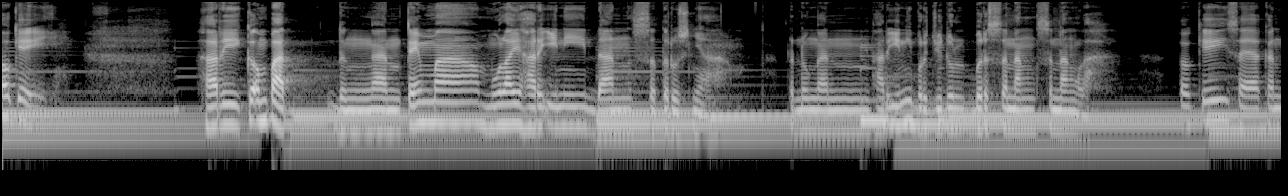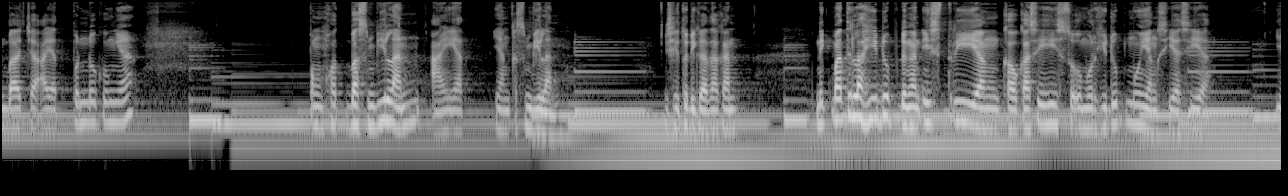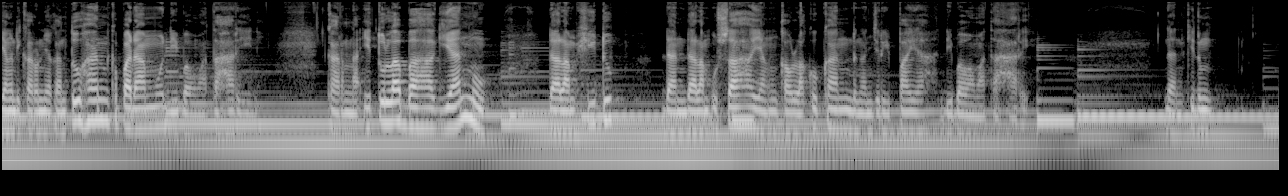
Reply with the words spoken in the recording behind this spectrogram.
Oke. Hari keempat dengan tema mulai hari ini dan seterusnya. Renungan hari ini berjudul bersenang-senanglah. Oke, saya akan baca ayat pendukungnya. Pengkhotbah 9 ayat yang ke-9. Di situ dikatakan, "Nikmatilah hidup dengan istri yang kau kasihi seumur hidupmu yang sia-sia, yang dikaruniakan Tuhan kepadamu di bawah matahari ini." Karena itulah bahagianmu dalam hidup dan dalam usaha yang engkau lakukan dengan jeripayah di bawah matahari. Dan Kidung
